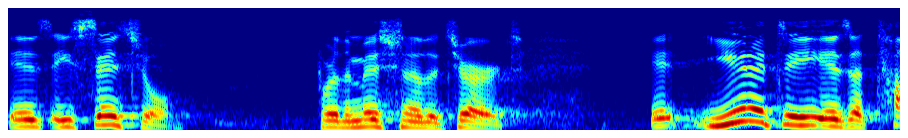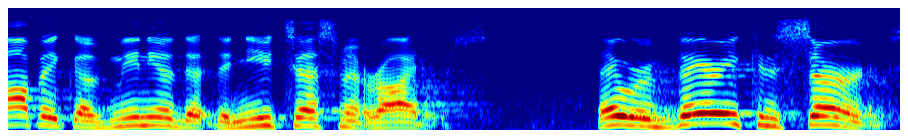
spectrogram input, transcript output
is essential for the mission of the church. It, unity is a topic of many of the, the New Testament writers. They were very concerned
